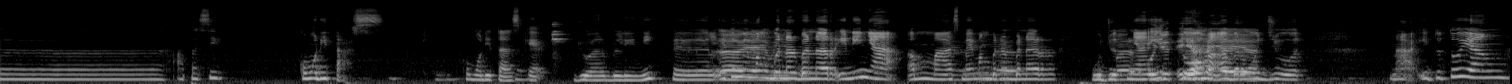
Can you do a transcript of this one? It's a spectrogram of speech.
eh apa sih? Komoditas. Komoditas kayak jual beli nikel. itu Ah, iya, memang iya, benar-benar ininya emas, Iya, memang iya. benar-benar wujudnya Ber- wujud, itu iya, iya, iya. berwujud. Nah itu tuh yang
